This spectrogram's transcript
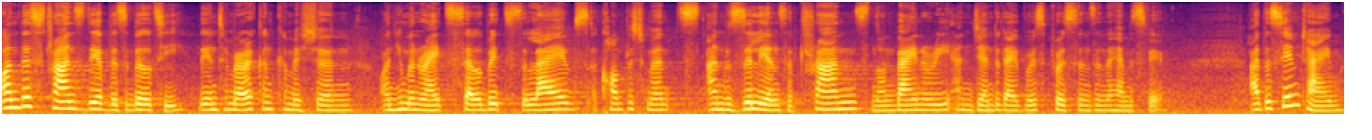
On this Trans Day of Visibility, the Inter-American Commission on Human Rights celebrates the lives, accomplishments, and resilience of trans, non-binary, and gender-diverse persons in the hemisphere. At the same time,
